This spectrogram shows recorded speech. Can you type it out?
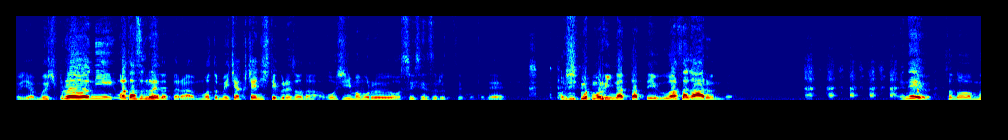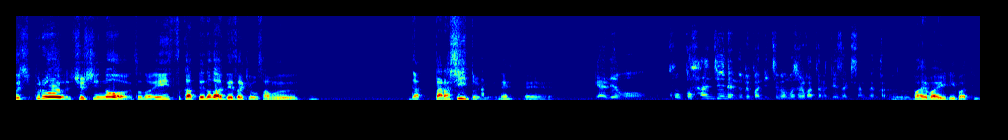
いや、虫プロに渡すぐらいだったら、もっとめちゃくちゃにしてくれそうな、押井守を推薦するっていうことで、押井守になったっていう噂があるんだよ。で、その虫プロ出身のその演出家っていうのが出崎治だったらしいというね。えいや、でも、ここ30年のルパンで一番面白かったのは出崎さんだから。ーバイバイリバティっ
